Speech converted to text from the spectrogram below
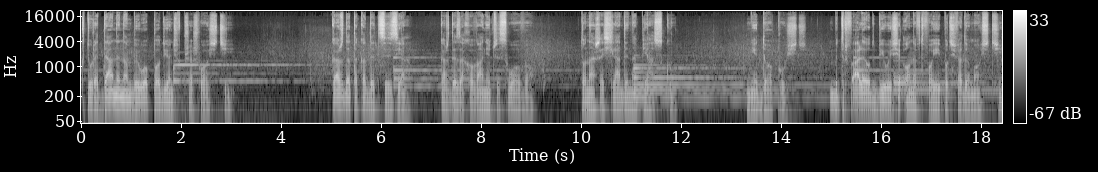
które dane nam było podjąć w przeszłości. Każda taka decyzja, każde zachowanie czy słowo to nasze ślady na piasku. Nie dopuść, by trwale odbiły się one w Twojej podświadomości.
